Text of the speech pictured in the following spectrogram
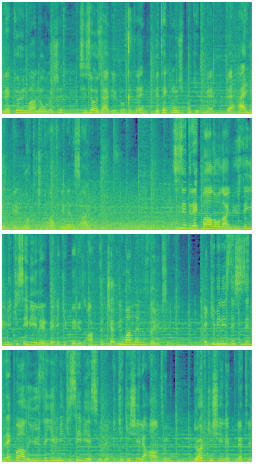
direktör ünvanına ulaşır, size özel bir rozete ve teknoloji paketine ve her yıl bir yurt içi tatiline de sahip olursunuz. Size direkt bağlı olan %22 seviyelerinde ekipleriniz arttıkça ünvanlarınız da yükselir. Ekibinizde size direkt bağlı %22 seviyesinde 2 kişiyle altın, 4 kişiyle platin,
